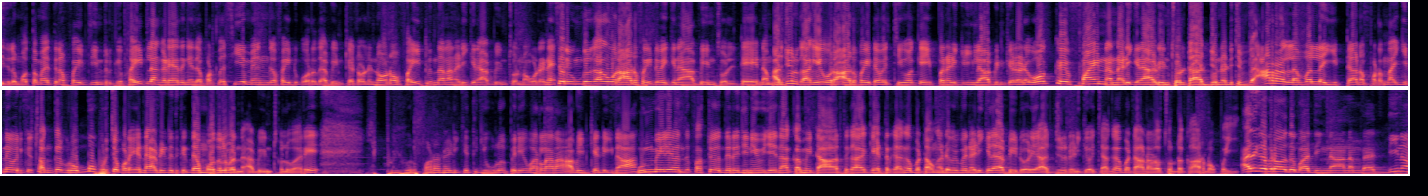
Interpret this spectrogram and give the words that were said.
இதில் மொத்தமாக எத்தனை ஃபைட் சீன் இருக்கு? ஃபைட்லாம் கிடையாதுங்க இந்த படத்தில். சிஎம் எங்கே ஃபைட் போகிறது அப்படின்னு கேட்ட உடனே நோ நோ ஃபைட் இருந்தால் நான் நடிக்கிறேன் அப்படின்னு சொன்ன உடனே சரி உங்களுக்காக ஒரு ஆறு ஃபைட் வைக்கிறேன் அப்படின்னு சொல்லிட்டு நம்ம அர்ஜுனுக்காகவே ஒரு ஆறு ஃபைட்டை வச்சு ஓகே இப்போ நடிக்கிறீங்களா? அப்படின்னு கேட்ட உடனே ஓகே ஃபைன் நான் நடிக்கிறேன் அப்படின்னு சொல்லிட்டு அர்ஜுன் நடிச்சு வேற லெவலில் ஹிட்டான படம் தான். இன்ன வரைக்கும் சங்கர் ரொம்ப பிடிச்ச படம் என்ன அப்படின்னு கேட்டா முதல்வன் அப்படின்னு சொல்லுவார். இப்படி ஒரு படம் நடிக்கிறதுக்கு இவ்வளோ பெரிய வரலாறா? அப்படின்னு கேட்டிங்கன்னா உண்மையிலேயே வந்து ஃபஸ்ட்டு வந்து ரஜினி விஜய் தான் கமிட் ஆகிறதுக்காக கேட்டிருக்காங்க. பட் அவங்க ரெண்டு பேருமே நடிக்கல அப்படின்னு அர்ஜுன் நடிக்க வச்சாங்க. பட் ஆனால் சொன்ன காரணம் போய். அதுக்கப்புறம் வந்து பார்த்தீங்கன்னா நம்ம தீனா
